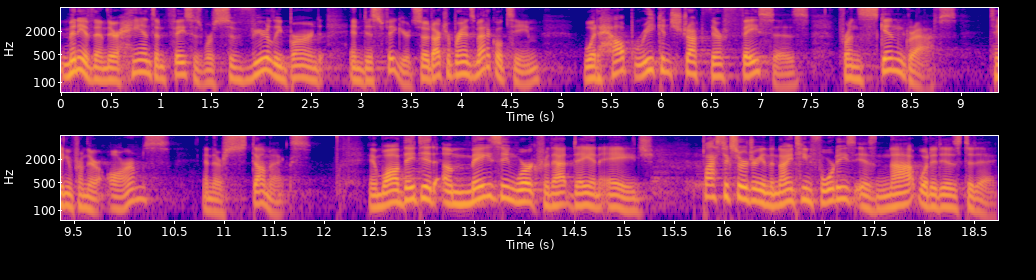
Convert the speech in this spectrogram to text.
many of them, their hands and faces were severely burned and disfigured. So Dr. Brand's medical team would help reconstruct their faces from skin grafts taken from their arms and their stomachs. And while they did amazing work for that day and age, plastic surgery in the 1940s is not what it is today.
